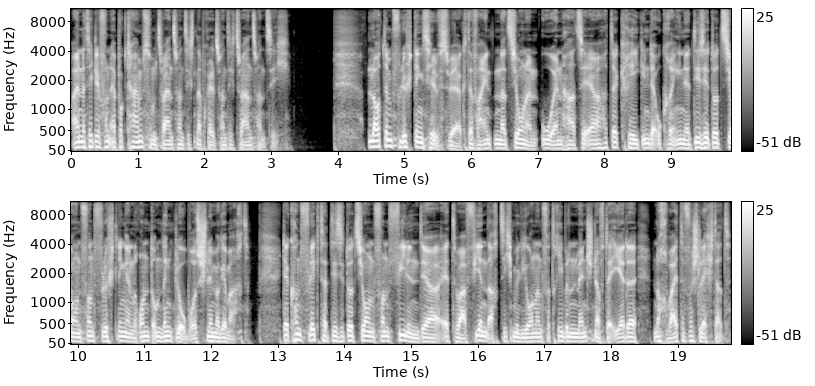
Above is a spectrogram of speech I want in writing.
Ein Artikel von Epoch Times vom 22. April 2022. Laut dem Flüchtlingshilfswerk der Vereinten Nationen UNHCR hat der Krieg in der Ukraine die Situation von Flüchtlingen rund um den Globus schlimmer gemacht. Der Konflikt hat die Situation von vielen der etwa 84 Millionen vertriebenen Menschen auf der Erde noch weiter verschlechtert,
